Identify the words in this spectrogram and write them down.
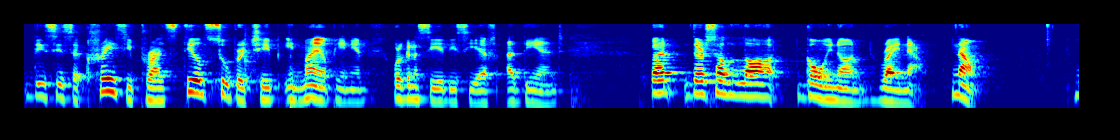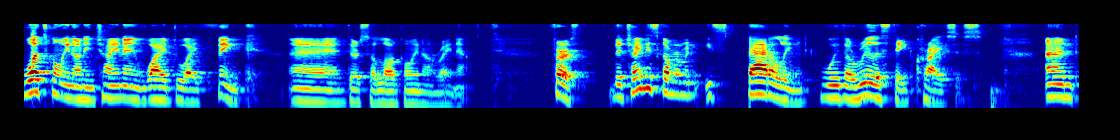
This is a crazy price, still super cheap in my opinion. We're gonna see a DCF at the end. But there's a lot going on right now. Now, what's going on in China and why do I think uh, there's a lot going on right now? First, the Chinese government is battling with a real estate crisis. And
